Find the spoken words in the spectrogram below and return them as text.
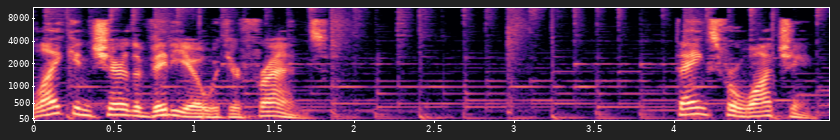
Like and share the video with your friends. Thanks for watching.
